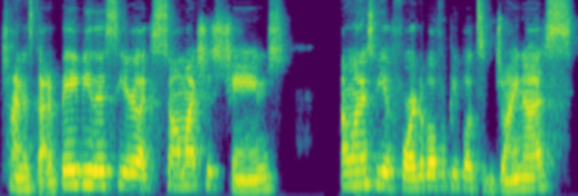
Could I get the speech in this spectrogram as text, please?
China's got a baby this year. Like so much has changed. I want it to be affordable for people to join us.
